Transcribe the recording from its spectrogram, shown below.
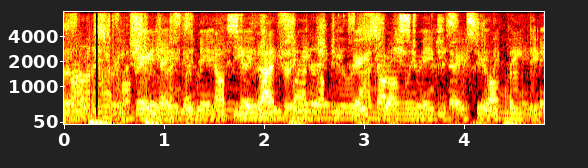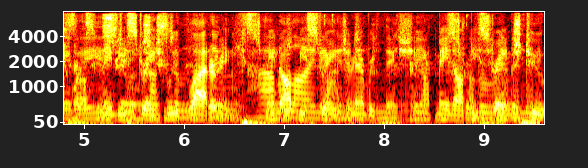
a line, very nicely, may not be exaggerated, very strongly, may be sincerely fainting, may be strangely flattering, may not be strange in everything, may not be strange too,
